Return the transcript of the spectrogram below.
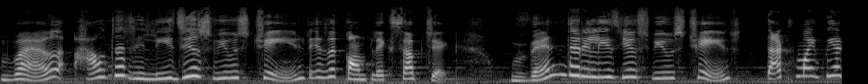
Well, how the religious views changed is a complex subject. When the religious views changed, that might be a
